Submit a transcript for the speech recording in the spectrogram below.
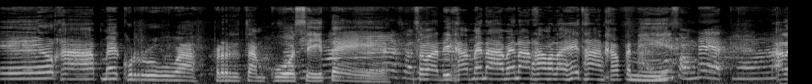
แล้วครับ แม่ครัวประจำครัวเสแต่สวัสดีครับแม่นาแม่นาทำอะไรให้ทานครับวันนี้หมูสองแดดค่ะ อะไร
